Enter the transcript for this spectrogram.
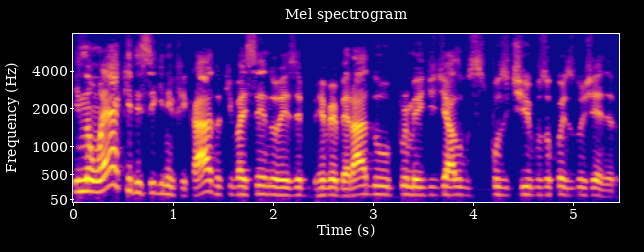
E não é aquele significado que vai sendo reverberado por meio de diálogos positivos ou coisas do gênero.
